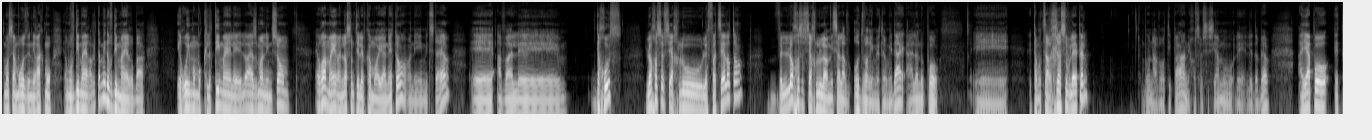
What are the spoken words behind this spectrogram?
כמו שאמרו, זה נראה כמו, הם עובדים מהר, אבל תמיד עובדים מהר באירועים המוקלטים האלה, לא היה זמן לנשום. אירוע מהיר, אני לא שמתי לב כמה הוא היה נטו, אני מצטער, אבל דחוס, לא חושב שיכלו לפצל אותו, ולא חושב שיכלו להעמיס עליו עוד דברים יותר מדי, היה לנו פה אה, את המוצר הכי חשוב לאפל. בואו נעבור טיפה, אני חושב שסיימנו לדבר. היה פה את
